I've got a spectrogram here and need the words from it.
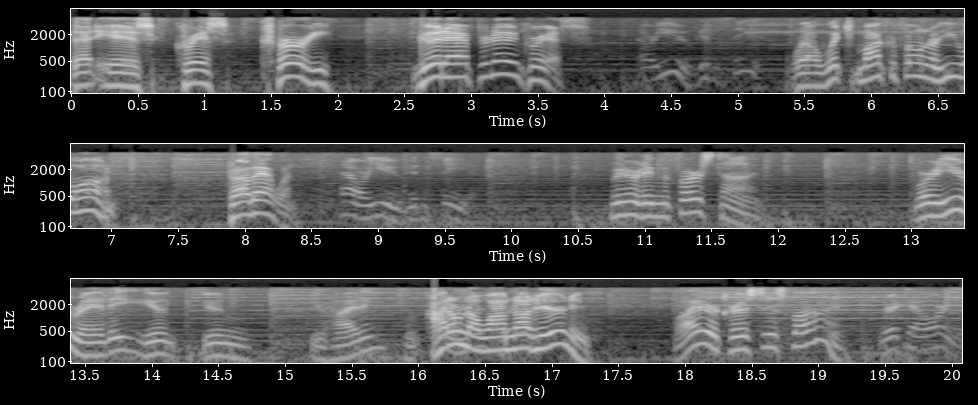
That is Chris Curry. Good afternoon, Chris. How are you? Good to see you. Well, which microphone are you on? Try that one. How are you? Good to see you. We heard him the first time. Where are you, Randy? You you you hiding? I don't know why I'm not hearing him. Well, I Chris just fine. Rick, how are you?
